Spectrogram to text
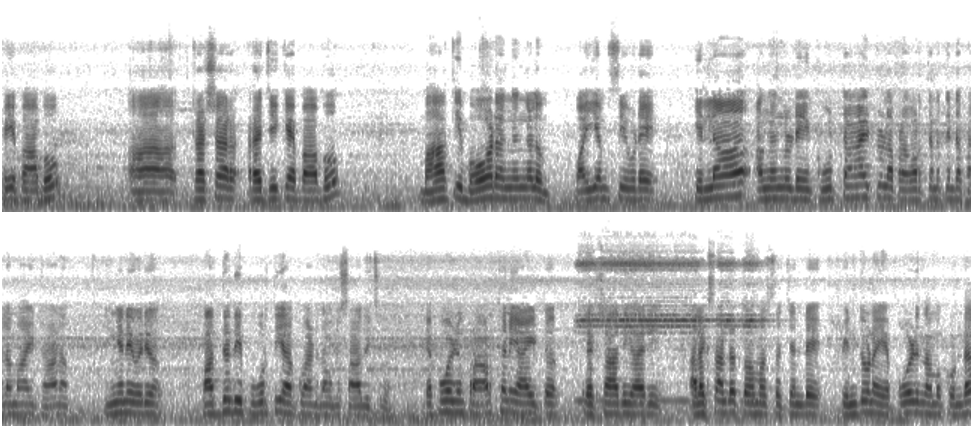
P Babu treasurer Reji K Babu ബാക്കി ബോർഡ് അംഗങ്ങളും വൈ എം സിയുടെ എല്ലാ അംഗങ്ങളുടെയും കൂട്ടായിട്ടുള്ള പ്രവർത്തനത്തിന്റെ ഫലമായിട്ടാണ് ഇങ്ങനെ ഒരു പദ്ധതി പൂർത്തിയാക്കുവാൻ നമുക്ക് സാധിച്ചത്. എപ്പോഴും പ്രാർത്ഥനയായിട്ട് രക്ഷാധികാരി അലക്സാണ്ടർ തോമസ് അച്ഛന്റെ പിന്തുണ എപ്പോഴും നമുക്കുണ്ട്.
